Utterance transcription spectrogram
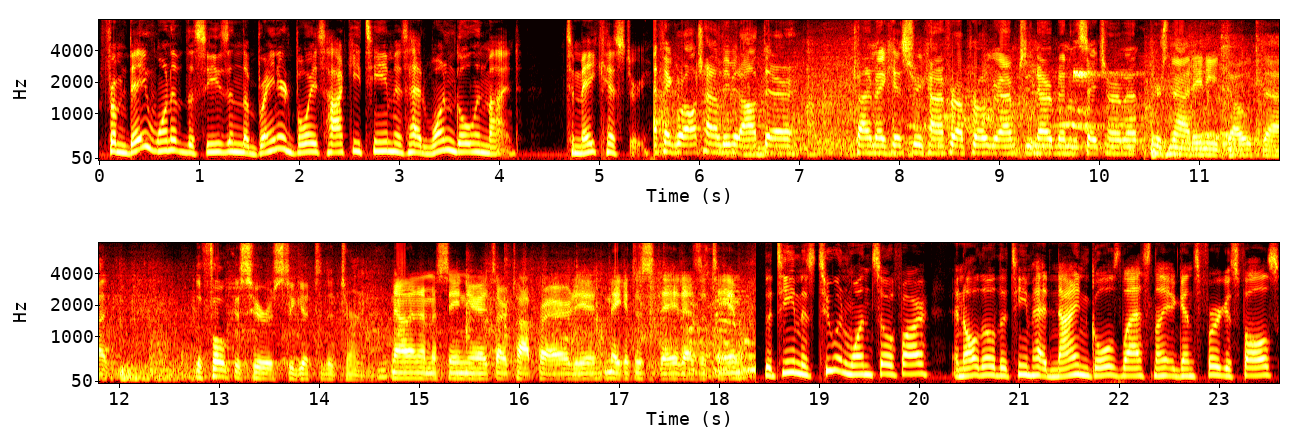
From day one of the season, the Brainerd boys hockey team has had one goal in mind, to make history. I think we're all trying to leave it out there, trying to make history kind of for our program because we've never been to the state tournament. There's not any doubt that the focus here is to get to the tournament. Now that I'm a senior, it's our top priority, make it to state as a team. The team is 2 and 1 so far, and although the team had 9 goals last night against Fergus Falls,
